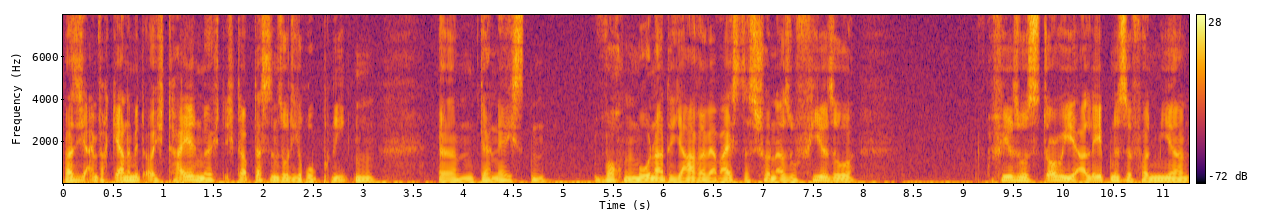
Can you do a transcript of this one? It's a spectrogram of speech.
was ich einfach gerne mit euch teilen möchte. Ich glaube, das sind so die Rubriken ähm, der nächsten Wochen, Monate, Jahre, wer weiß das schon. Also viel so, viel so Story, Erlebnisse von mir,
